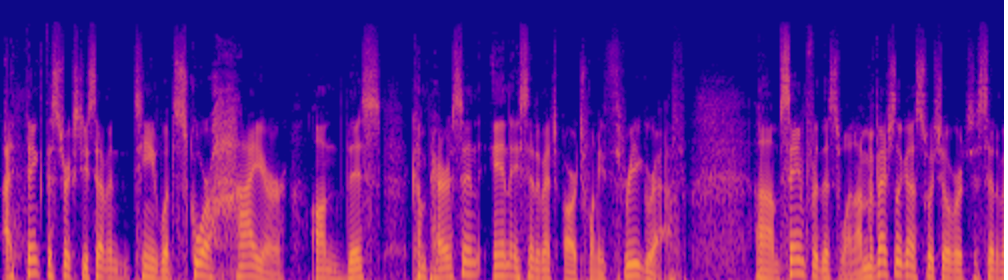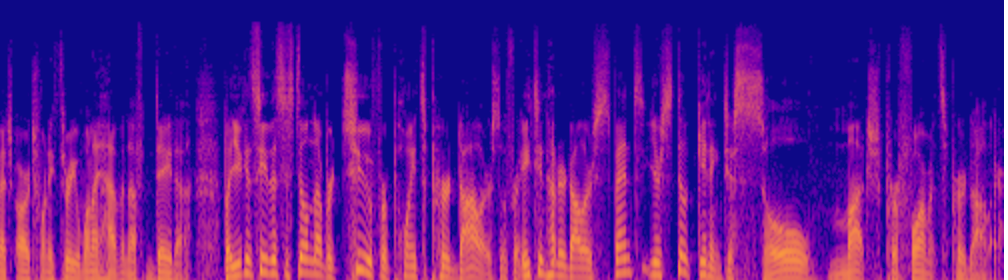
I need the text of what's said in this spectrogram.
I think the Strix G17 would score higher on this comparison in a Cinebench R23 graph. Um, same for this one. I'm eventually going to switch over to Cinebench R23 when I have enough data. But you can see this is still number two for points per dollar. So for $1,800 spent, you're still getting just so much performance per dollar.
